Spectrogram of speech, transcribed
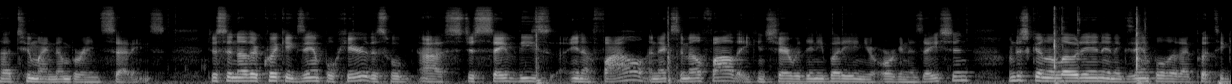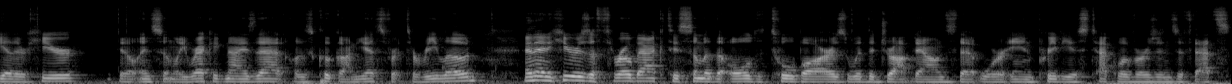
uh, to my numbering settings. Just another quick example here. This will uh, just save these in a file, an XML file that you can share with anybody in your organization. I'm just going to load in an example that I put together here. It'll instantly recognize that. I'll just click on yes for it to reload. And then here's a throwback to some of the old toolbars with the drop downs that were in previous Tekla versions if that's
